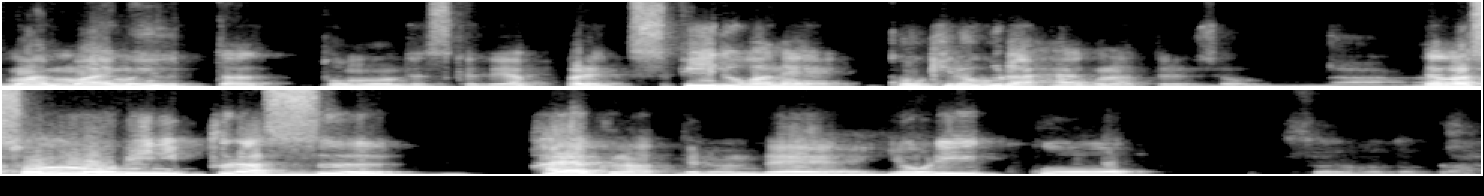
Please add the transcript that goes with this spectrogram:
まあ、前も言ったと思うんですけど、やっぱりスピードがね、5キロぐらい速くなってるんですよ。うんだだからその伸びにプラスうん速くなってるんで、よりこう、そういうことか。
